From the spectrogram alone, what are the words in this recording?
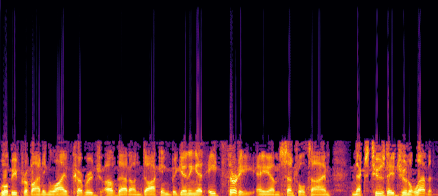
We'll be providing live coverage of that undocking beginning at 8.30 a.m. Central Time next Tuesday, June 11th.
